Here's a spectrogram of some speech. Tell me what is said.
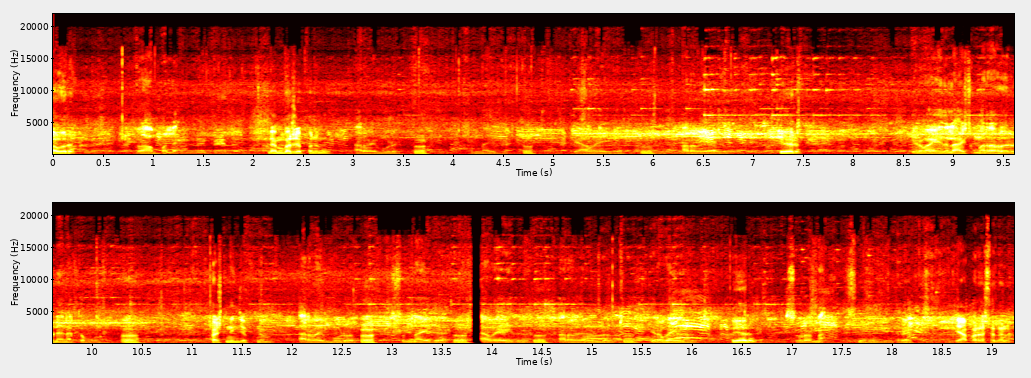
ఎవరు? రాంపల్లె. నెంబర్ చెప్పండి మీరు అరవై మూడు యాభై ఐదు. అరవై ఐదు పేరు? ఇరవై ఐదు లాస్ట్ మరి అరవై రెండు వెనక్కపో ఫస్ట్ నేను చెప్పినాము అరవై మూడు సున్నా ఐదు. యాభై ఐదు. అరవై రెండు ఇరవై ఐదు. పేరు? సూరన్న. సరే రైట్ వ్యాపారస్తులేనా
